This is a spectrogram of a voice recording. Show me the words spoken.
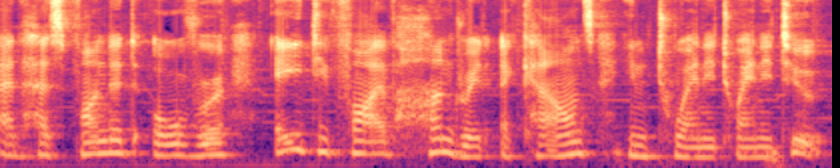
and has funded over 8,500 accounts in 2022.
